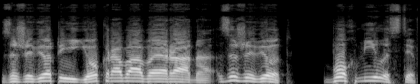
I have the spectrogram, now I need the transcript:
Заживет и ее кровавая рана, заживет. Бог милостив.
